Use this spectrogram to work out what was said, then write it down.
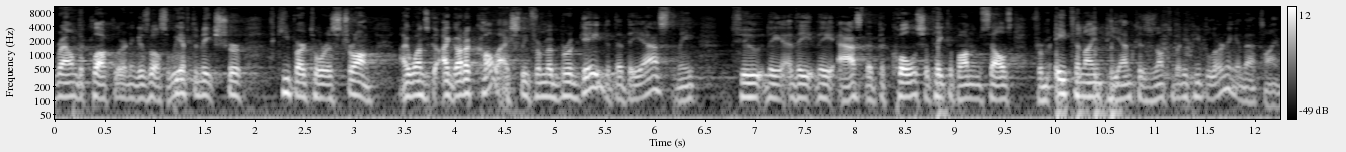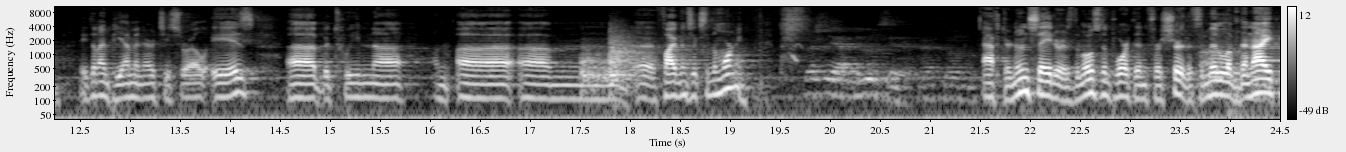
round the clock learning as well. So we have to make sure to keep our Torah strong. I once got, I got a call actually from a brigade that they asked me to they, they, they asked that the kol shall take upon themselves from 8 to 9 p.m. because there's not too many people learning at that time. 8 to 9 p.m. in Eretz Yisrael is uh, between uh, uh, um, uh, 5 and 6 in the morning. Especially afternoon seder. Afternoon Seder is the most important for sure. That's the middle of the night.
